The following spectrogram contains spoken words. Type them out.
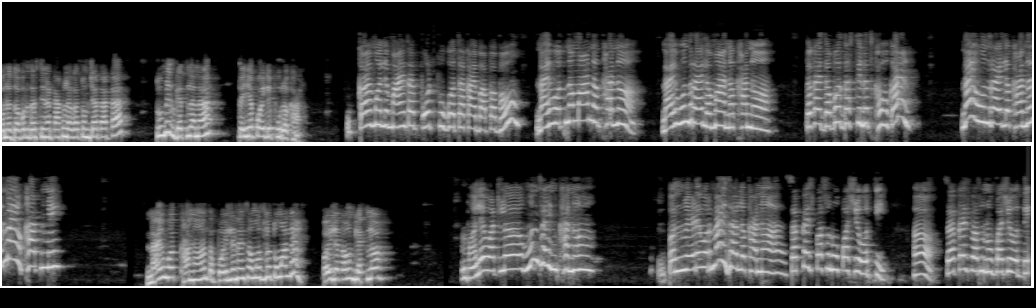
कोणी जबरदस्तीनं टाकलं का तुमच्या ताटात? तुम्हीच घेतलं ना तर हे पहिले पुरं खा. काय मला माय? काय पोट फुगवता काय बापा भाऊ? नाही होत ना मान खाणं. नाही होऊन राहिलं मान खाणं. तर काय जबरदस्तीनच खाऊ काय? नाही होऊन राहिलं खाणं नाही खात मी. नाही होत खाणं तर पहिले नाही समजलं तुम्हाला. पहिले खाऊन घेतलं? भले वाटलं होऊन जाईन खाणं. पण वेळेवर नाही झालं खाणं. सकाळी पासून उपाशी होती. हा सकाळी पासून उपाशी होती.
